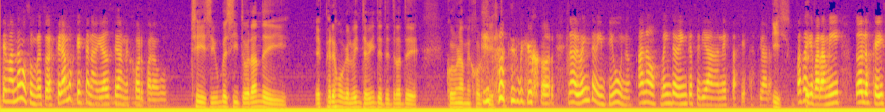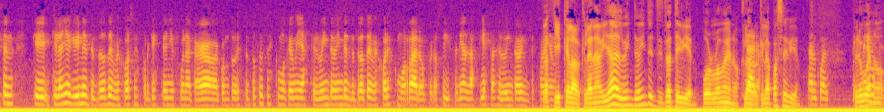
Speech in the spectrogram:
Te mandamos un beso, esperamos que esta Navidad sea mejor para vos. Sí, sí, un besito grande y esperemos que el 2020 te trate con una mejor fiesta. mejor. No, el 2021. Ah, no, 2020 serían estas fiestas, claro. Pasa que para mí, todos los que dicen que, el año que viene te trate mejor es porque este año fue una cagada con todo esto. Entonces es como que, mías que el 2020 te trate mejor es como raro, pero sí, serían las fiestas del 2020. La claro, que la Navidad del 2020 te trate bien, por lo menos, claro, que la pases bien. Tal cual. Pero bueno,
